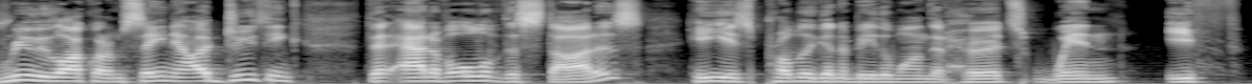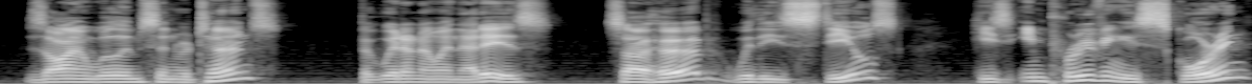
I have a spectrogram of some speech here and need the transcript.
really like what I'm seeing. Now, I do think that out of all of the starters, he is probably going to be the one that hurts when, if Zion Williamson returns, but we don't know when that is. So, Herb, with his steals, he's improving his scoring.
